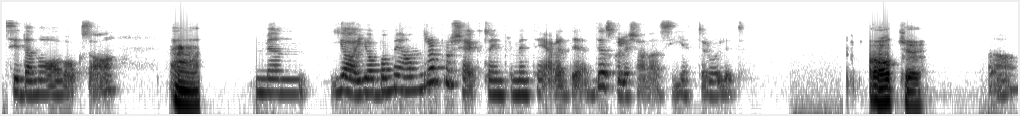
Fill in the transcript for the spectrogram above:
sidan av också. Mm. Men ja, jobba med andra projekt och implementera det, det skulle kännas jätteroligt. Okej. Ja.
